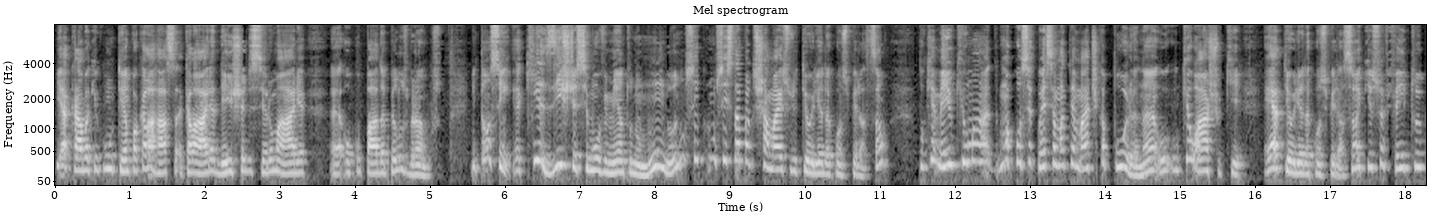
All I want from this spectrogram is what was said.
e acaba que com o tempo aquela raça, aquela área deixa de ser uma área é, ocupada pelos brancos. Então, assim, é que existe esse movimento no mundo, eu não sei, não sei se dá para chamar isso de teoria da conspiração, porque é meio que uma, uma consequência matemática pura. Né? O, o que eu acho que é a teoria da conspiração é que isso é feito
